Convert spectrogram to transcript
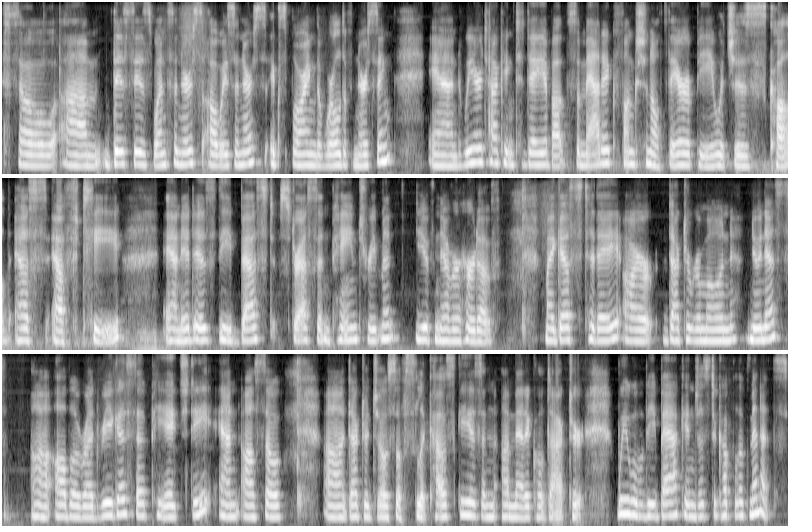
So, um, this is Once a Nurse, Always a Nurse, exploring the world of nursing. And we are talking today about somatic functional therapy, which is called SFT. And it is the best stress and pain treatment you've never heard of. My guests today are Dr. Ramon Nunez, uh, Alba Rodriguez, a PhD, and also uh, Dr. Joseph Sliwkoski is an, a medical doctor. We will be back in just a couple of minutes.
